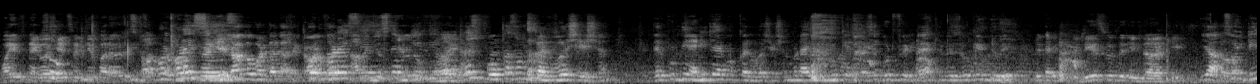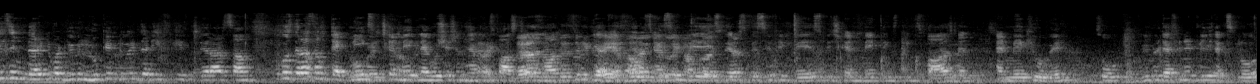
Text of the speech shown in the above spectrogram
wife negotiates with you for everything. What, what I When say you is, talk about that what, what I say mean, is the that skill if of we just focus on conversation, there could be any type of conversation, but I will look at, that's a good feedback, we will look into it. It, it deals with it indirectly. Yeah, so it deals indirectly, but we will look into it that if, if there are some, because there are some techniques which can make negotiation happen faster There and all. specific Yeah, yeah, there are specific ways, there are specific ways which can make things, things fast and, and make you win. So we will definitely explore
